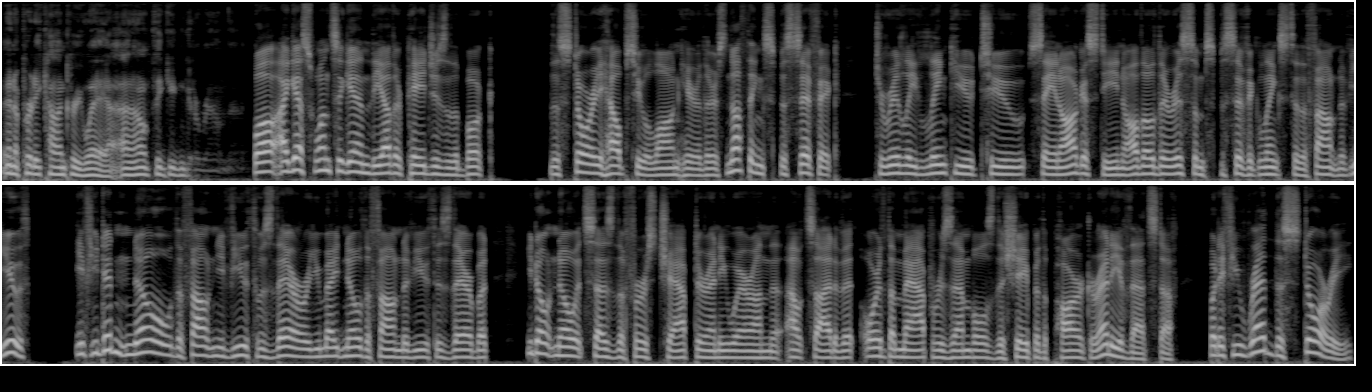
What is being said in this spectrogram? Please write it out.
in a pretty concrete way. I, I don't think you can get around. Well, I guess once again, the other pages of the book, the story helps you along here. There's nothing specific to really link you to St. Augustine, although there is some specific links to the Fountain of Youth. If you didn't know the Fountain of Youth was there, or you might know the Fountain of Youth is there, but you don't know it says the first chapter anywhere on the outside of it, or the map resembles the shape of the park, or any of that stuff. But if you read the story,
